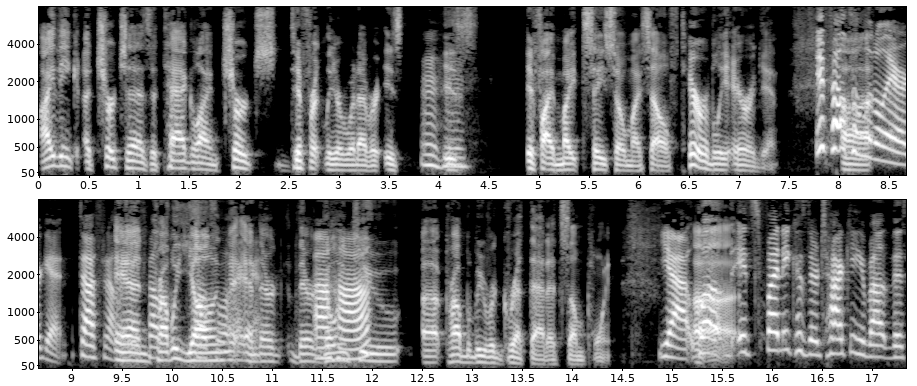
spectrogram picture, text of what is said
I think a church that has a tagline "church differently" or whatever is Mhm. is, if I might say so myself, terribly arrogant It felt uh, a little arrogant, definitely. And felt- probably young, and they're they're Uh-huh. going to uh, probably regret that at some point. Yeah, well, Uh, it's funny because they're talking about this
